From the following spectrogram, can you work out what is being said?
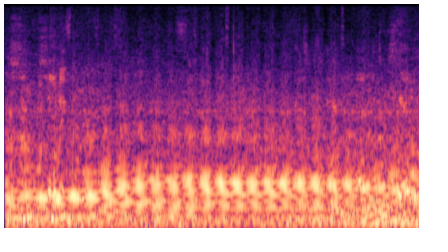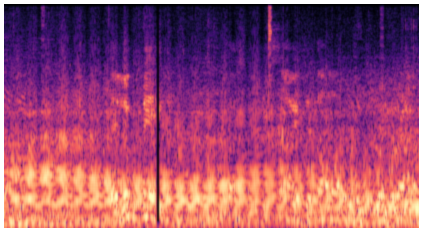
supersonic. They look big. Trust me, inside there's not a lot of room to move around.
